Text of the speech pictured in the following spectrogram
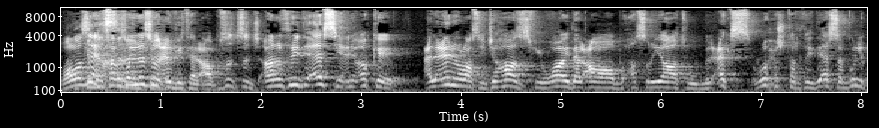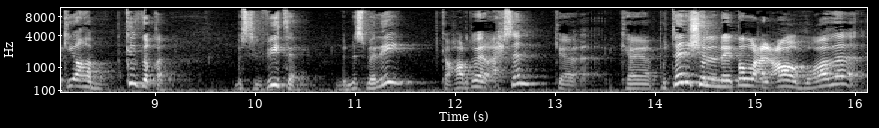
والله زين يمكن خل. على ال Vita العاب. صدق صدق. أنا 3 DS يعني okay على عيني وراسي جهاز فيه وايد ألعاب وحصريات وبالعكس روح اشتري 3 DS. أقول لك إياها بكل ثقة. بس الفيتا بالنسبة لي ك hardware أحسن ك ك potential إنه يطلع ألعاب وهذا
